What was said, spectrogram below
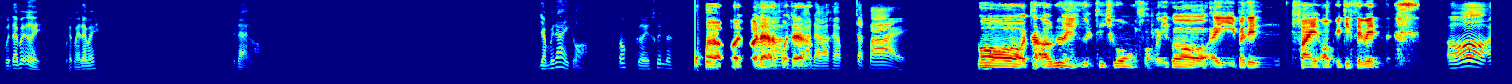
เปิดได้ไหมเอ่ยเปิดไปได้ไหมไม่ได้หรอยังไม่ได้อีกเหรอเอ้าเกิดขึ้นนะเปิด ปิดได้ครับเปิดได้ครับได้ครับ จัดป้าย ก็ถ้าเอาเรื่องอย่างอื่นที่ช่วงสองวันนี้ก็ไอประเด็น Fight of 87อ๋อ ไอ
